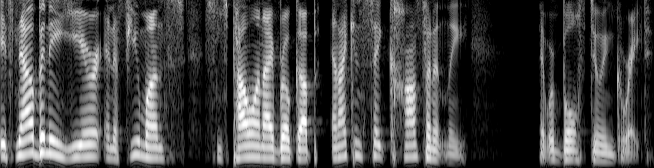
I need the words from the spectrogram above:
It's now been a year and a few months since Paula and I broke up, and I can say confidently that we're both doing great.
